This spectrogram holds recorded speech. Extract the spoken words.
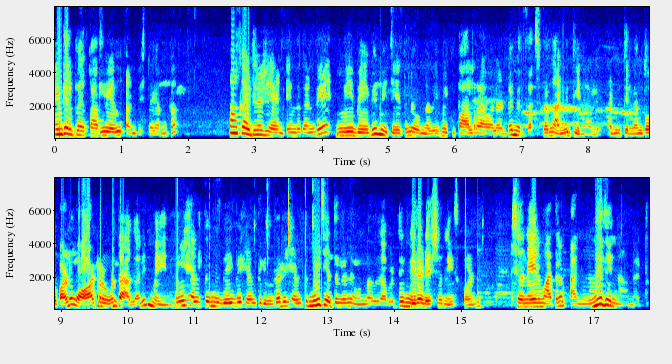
ఇంకెళ్ళి పర్లేదు అనిపిస్తే కనుక కంటిన్యూ చేయండి. ఎందుకంటే మీ బేబీ మీ చేతిలో ఉన్నది. మీకు పాలు రావాలంటే మీరు ఖచ్చితంగా అన్ని తినాలి. అన్ని తినడంతో పాటు వాటర్ కూడా తాగాలి మెయిన్ మీ హెల్త్ మీ బేబీ హెల్త్ ఇద్దరి హెల్త్ మీ చేతిలోనే ఉన్నది కాబట్టి మీరే డెసిషన్ తీసుకోండి. సో నేను మాత్రం అన్ని తిన్నా అన్నట్టు.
